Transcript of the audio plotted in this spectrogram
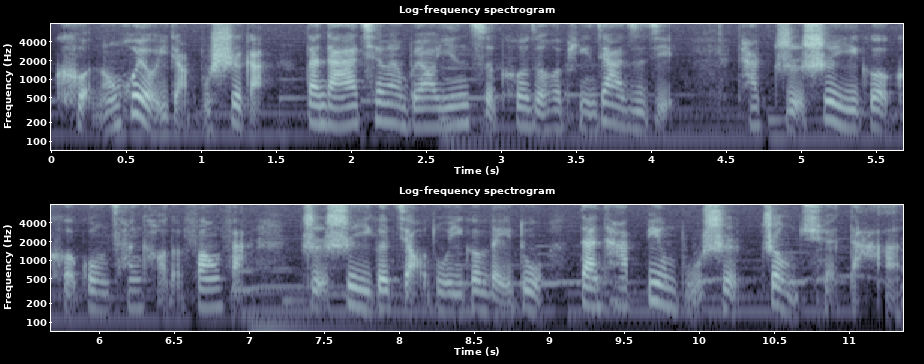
可能会有一点不适感，但大家千万不要因此苛责和评价自己。它只是一个可供参考的方法，只是一个角度、一个维度，但它并不是正确答案。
